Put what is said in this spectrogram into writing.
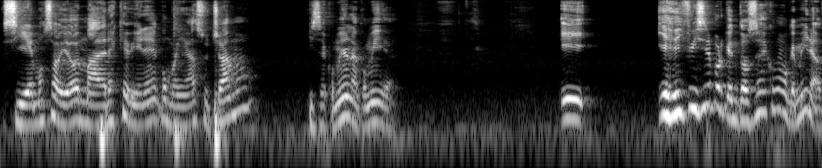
sí hemos sabido de madres que vienen acompañadas a su chamo y se comían la comida. Y, y es difícil porque entonces es como que, mira,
